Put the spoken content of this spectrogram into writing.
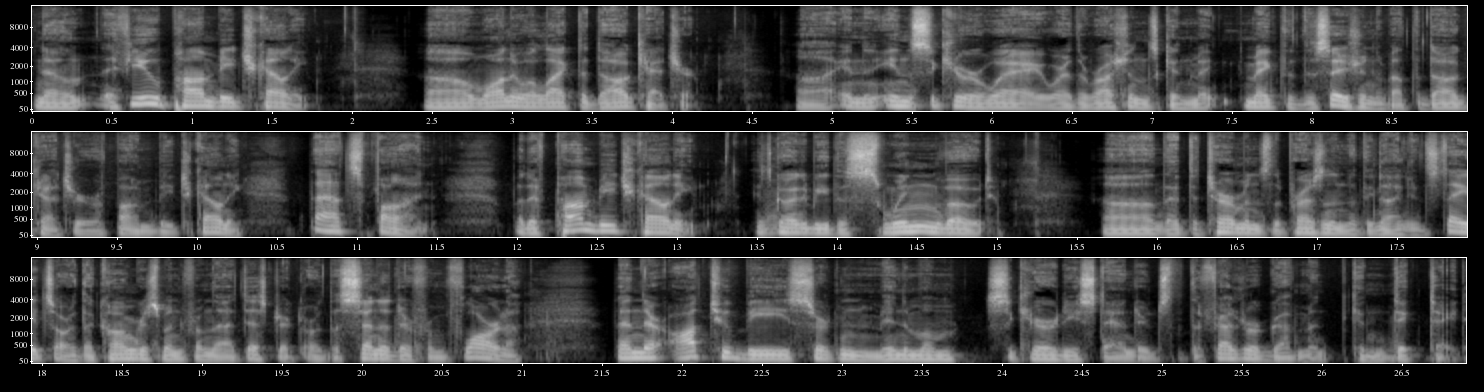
"No, if you Palm Beach County." Uh, want to elect a dog catcher uh, in an insecure way where the Russians can make, make the decision about the dog catcher of Palm Beach County, that's fine. But if Palm Beach County is going to be the swing vote uh, that determines the President of the United States or the congressman from that district or the senator from Florida, then there ought to be certain minimum security standards that the federal government can dictate.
